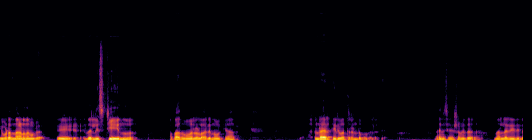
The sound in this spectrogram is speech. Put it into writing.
ഇവിടെ നിന്നാണ് നമുക്ക് ഇത് ലിസ്റ്റ് ചെയ്യുന്നത്. അപ്പോൾ അതുമുതലുള്ളവർ നോക്കിയാൽ മതി. രണ്ടായിരത്തി ഇരുപത്തിരണ്ട് മുതലൊക്കെ. അതിനുശേഷം ഇത് നല്ല രീതിയിൽ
